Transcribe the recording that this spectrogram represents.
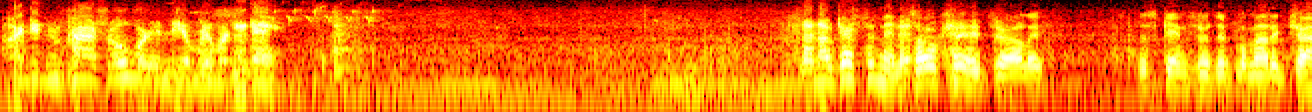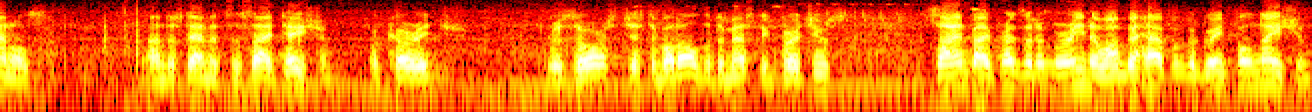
I didn't pass over Indian River today. Now, now, just a minute. It's okay, Charlie. This came through diplomatic channels. I understand it's a citation for courage, resource, just about all the domestic virtues, signed by President Marino on behalf of a grateful nation.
